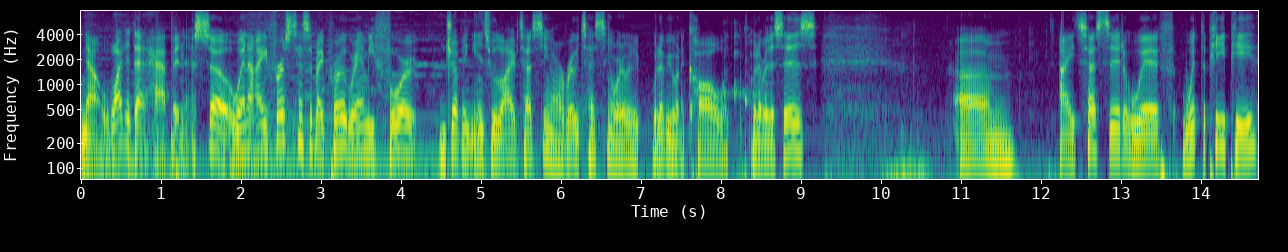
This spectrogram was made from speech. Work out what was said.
Now, why did that happen? So when I first tested my program before jumping into live testing or road testing or whatever whatever you want to call what, whatever this is, um, I tested with with the PP,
